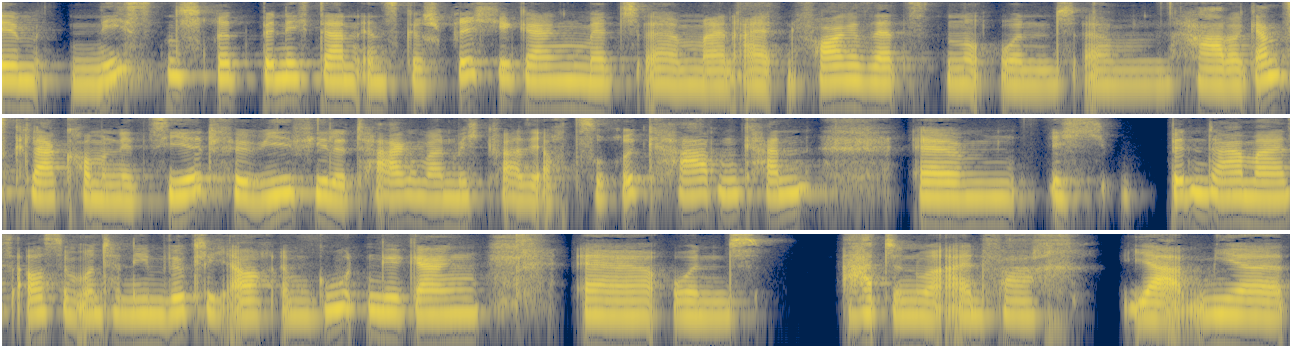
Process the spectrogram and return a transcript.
Im nächsten Schritt bin ich dann ins Gespräch gegangen mit äh, meinen alten Vorgesetzten und ähm, habe ganz klar kommuniziert, für wie viele Tage man mich quasi auch zurückhaben kann. Ähm, ich bin damals aus dem Unternehmen wirklich auch im Guten gegangen äh, und hatte nur einfach ja mir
